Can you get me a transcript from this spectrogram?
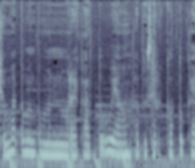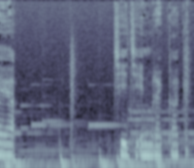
Cuma temen-temen mereka tuh yang satu circle tuh kayak ciciin mereka kayak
